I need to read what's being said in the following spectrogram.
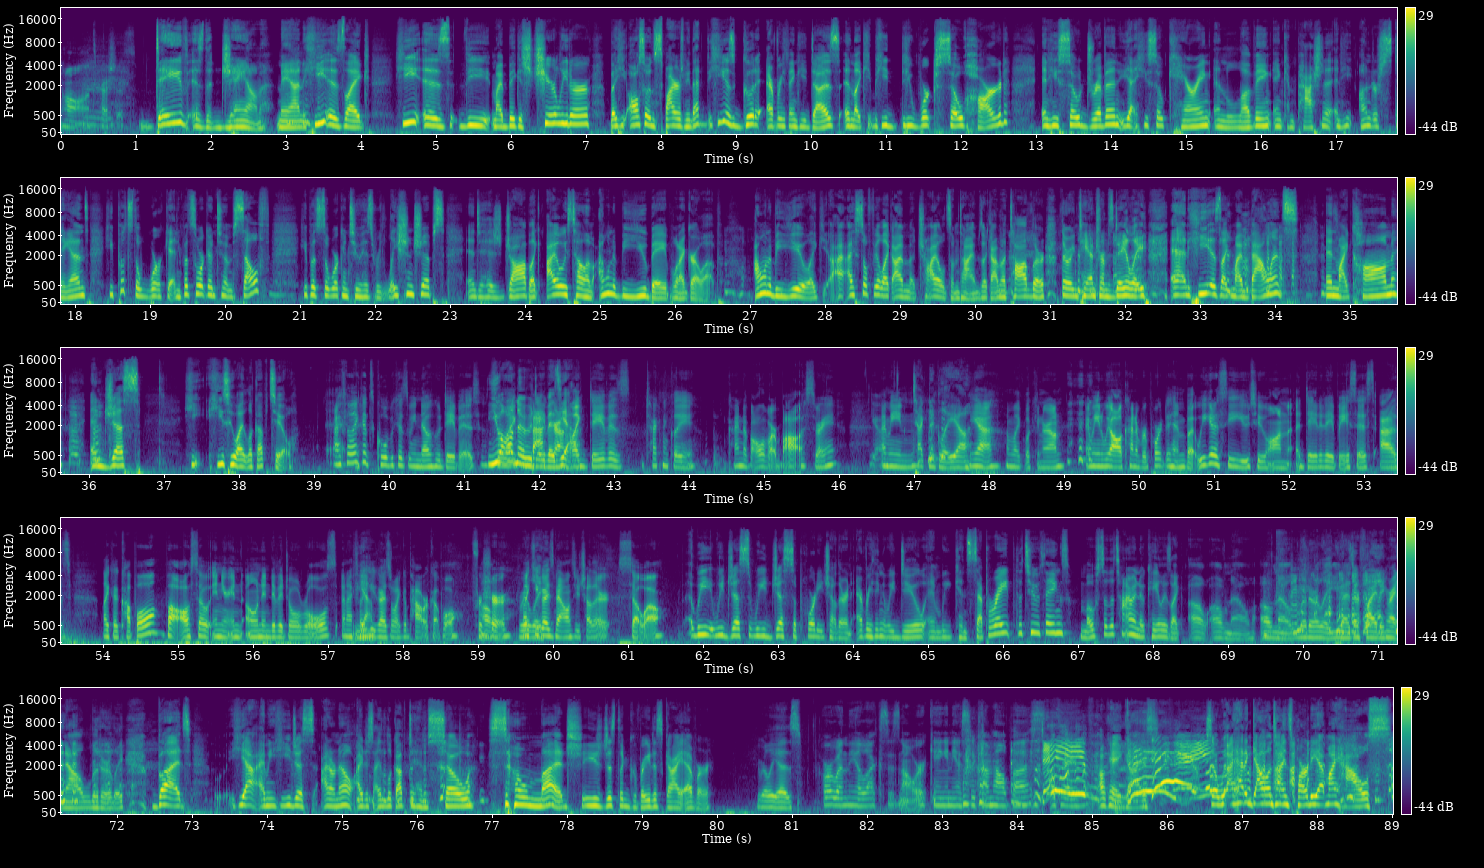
Oh, that's precious. Dave is the jam, man. he is like he is the my biggest cheerleader, but he also inspires me. That he is good at everything he does, and like he he, he works so hard, and he's so driven. Yet he's so caring and loving and compassionate, and he understands. He puts the work in. He puts the work into himself. He puts the work into his relationships, into his job. Like I always tell him, I want to be you, babe, when I grow up. I want to be you. Like I, I still feel like I'm a child sometimes. Like I'm a toddler throwing tantrums daily, and he is like my balance and my calm, and just he he's who I look up to. I feel like it's cool because we know who Dave is. You all like, know who Dave is, yeah. Like Dave is technically kind of all of our boss, right? Yeah. I mean, Technically, yeah. yeah. I'm like looking around. I mean, we all kind of report to him, but we get to see you two on a day to day basis as like a couple, but also in your in own individual roles. And I feel Yeah. like you guys are like a power couple for Oh, sure. Like you guys balance each other so well. we we just we just support each other in everything that we do and we can separate the two things most of the time. I know kaylee's like oh oh no. Oh no. Literally you guys are fighting right now literally. But yeah i mean he just i don't know. I just i look up to him so so much. He's just the greatest guy ever. He really is Or when the Alexa's not working and he has to come help us. okay okay guys so we, i had a galentine's party at my house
